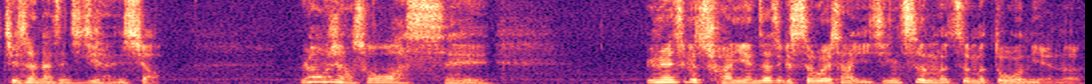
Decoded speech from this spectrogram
健身男生鸡鸡很小。”然后我想说：“哇塞，原来这个传言在这个社会上已经这么这么多年了。”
